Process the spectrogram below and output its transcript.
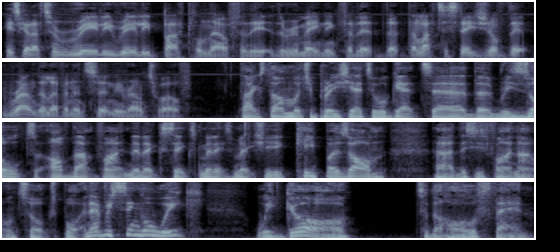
he's going to have to really, really battle now for the, the remaining for the, the, the latter stages of the round 11 and certainly round 12. Thanks, Don. Much appreciated. We'll get uh, the result of that fight in the next six minutes. Make sure you keep us on. Uh, this is Fight Night on Talksport. And every single week, we go to the Hall of Fame.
